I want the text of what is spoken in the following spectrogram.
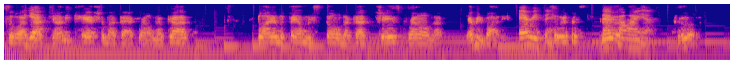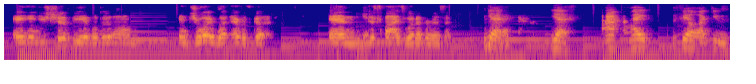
So I've Yeah. got Johnny Cash in my background. I've got Sly and the Family Stone. I've got James Brown. I've, everybody. Everything. So if it's That's how I am. good. And, and you should be able to um, enjoy whatever's good and Yeah. despise whatever isn't. Yes, yes. I I feel like you.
